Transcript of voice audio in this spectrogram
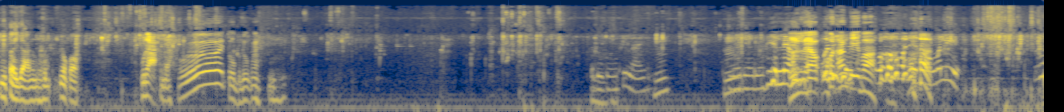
อยู่ใต้ยางเดี๋ยวผมยกออก กูด่านะเฮ้ยตัวปลาดุกไงปลาดุกมันขึ้นไหลหืมหืมเดี๋ยวเดี๋ยวเดี๋ยวเห็นแล้วเห็นแล้วโอ้ทั้งทีบ่โอ้มันเห็นของมันลีอื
